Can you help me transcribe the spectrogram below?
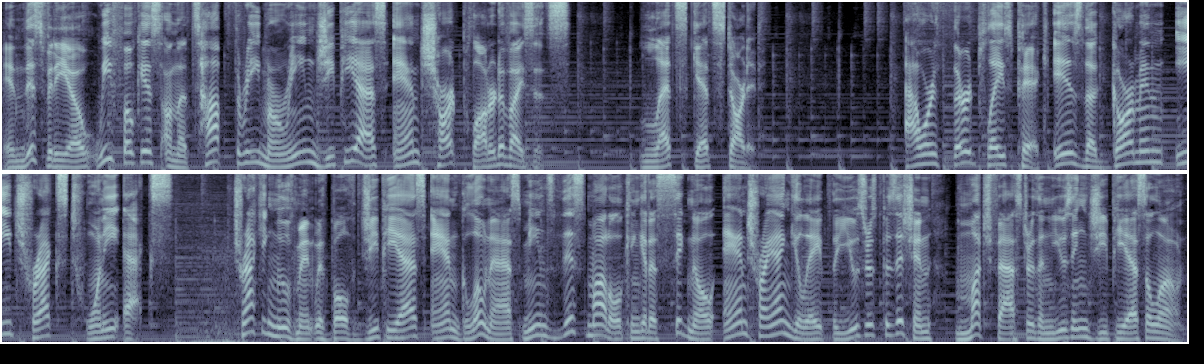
In this video, we focus on the top 3 marine GPS and chart plotter devices. Let's get started. Our third place pick is the Garmin eTrex 20X. Tracking movement with both GPS and GLONASS means this model can get a signal and triangulate the user's position much faster than using GPS alone.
